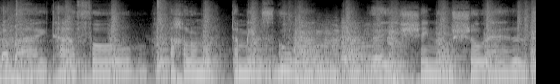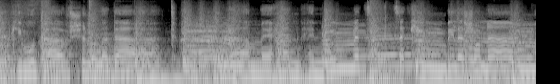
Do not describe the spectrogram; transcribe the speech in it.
בבית האפור החלונות תמיד סגורים, ואיש אינו שואל, כי מוטב שלא לדעת. כולם מהנהנים מצקצקים בלשונם,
